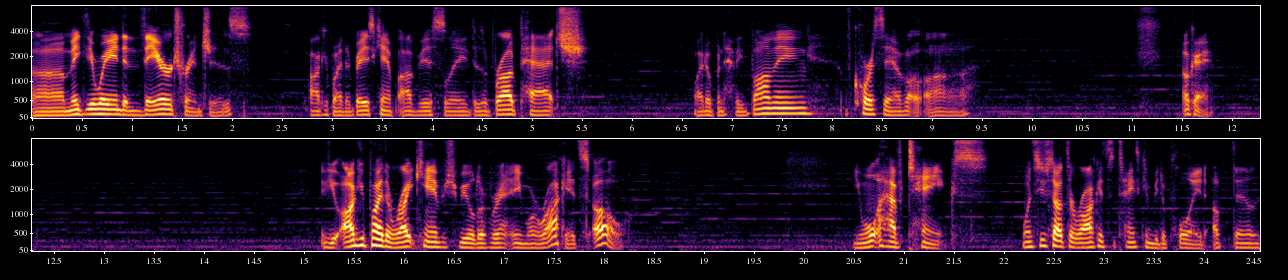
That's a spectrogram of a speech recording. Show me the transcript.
Uh, make your way into their trenches. Occupy their base camp, obviously. There's a broad patch. Wide open heavy bombing. Of course they have, uh... Okay. If you occupy the right camp, you should be able to prevent any more rockets. Oh. You won't have tanks. Once you stop the rockets, the tanks can be deployed. Up then,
